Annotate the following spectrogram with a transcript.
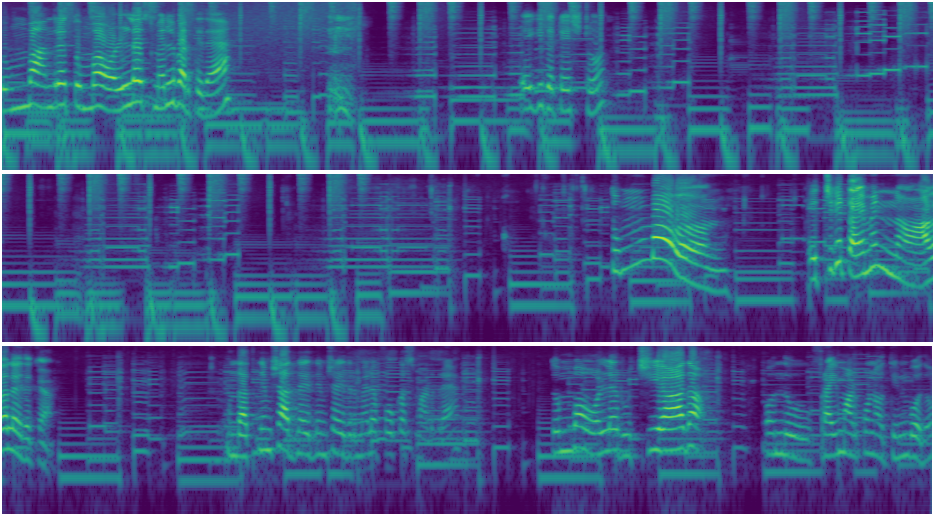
ತುಂಬಾ ಅಂದ್ರೆ ತುಂಬಾ ಒಳ್ಳೆ ಸ್ಮೆಲ್ ಬರ್ತಿದೆ. ಹೇಗಿದೆ ಟೇಸ್ಟು ತುಂಬಾ ಹೆಚ್ಚಿಗೆ ಟೈಮ್ ಏನ್ ಆಗಲ್ಲ ಇದಕ್ಕೆ. ಒಂದು ಹತ್ತು ನಿಮಿಷ, ಹದಿನೈದು ನಿಮಿಷ ಇದ್ರ ಮೇಲೆ ಫೋಕಸ್ ಮಾಡಿದ್ರೆ ತುಂಬ ಒಳ್ಳೆ ರುಚಿಯಾದ ಒಂದು ಫ್ರೈ ಮಾಡ್ಕೊಂಡು ನಾವು ತಿನ್ಬೋದು.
